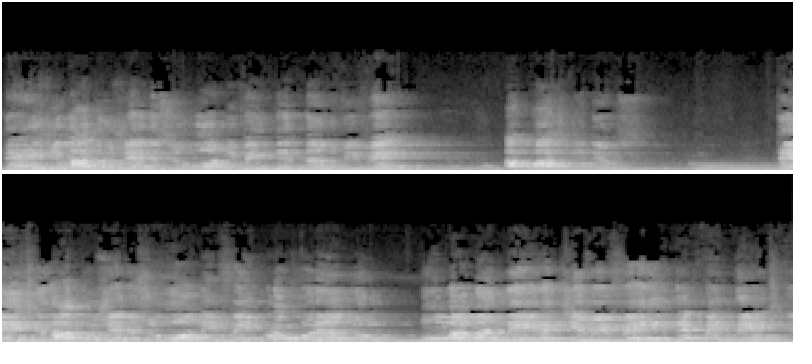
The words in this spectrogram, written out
Desde lá do Gênesis, o homem vem tentando viver a parte de Deus. Desde lá do Gênesis, o homem vem procurando uma maneira de viver independente de.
